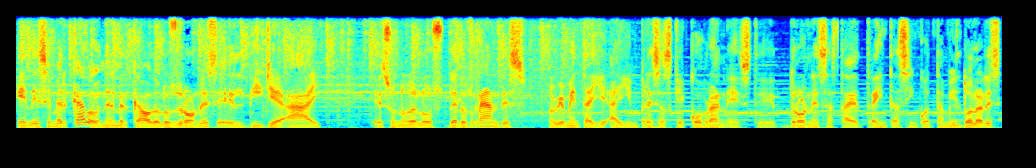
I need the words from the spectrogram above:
en ese mercado, en el mercado de los drones, el DJI es uno de los, de los grandes. Obviamente hay, hay empresas que cobran este, drones hasta de 30, 50 mil dólares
